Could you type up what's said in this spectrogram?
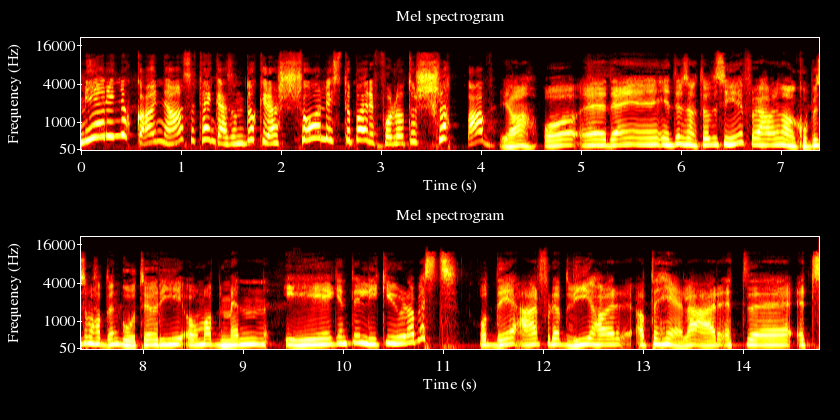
Mer enn noe annet så tenker jeg sånn Dere har så lyst til å bare få lov til å slappe av. Ja, og eh, det er interessant at du sier, for jeg har en annen kompis som hadde en god teori om at menn egentlig liker jula best. Og det er fordi at vi har At det hele er et, eh, et,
